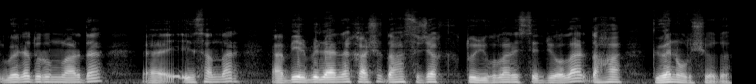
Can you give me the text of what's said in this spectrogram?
böyle durumlarda e, insanlar yani birbirlerine karşı daha sıcak duygular hissediyorlar, daha güven oluşuyordu.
